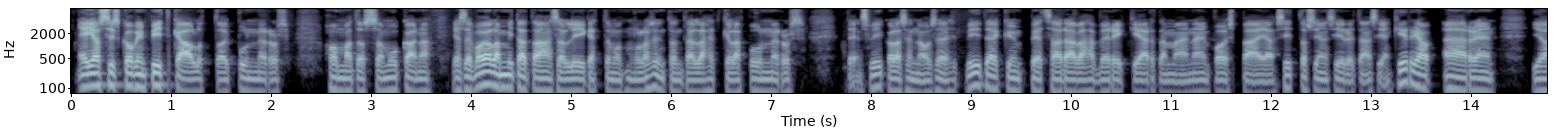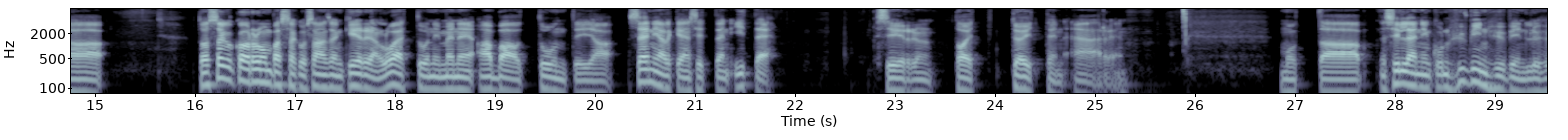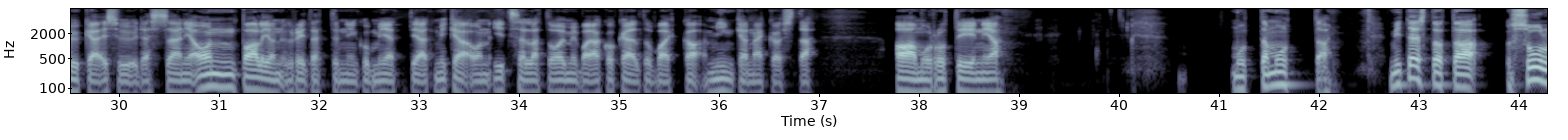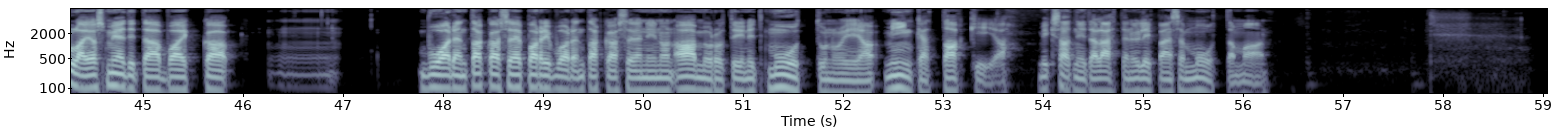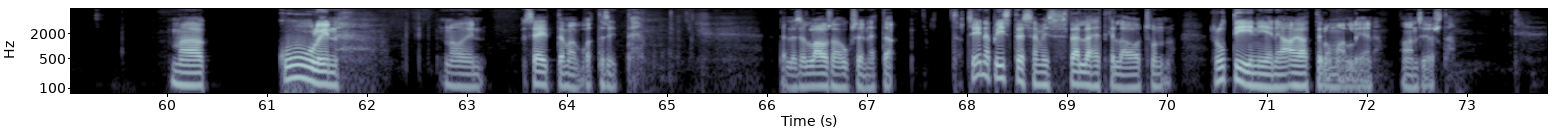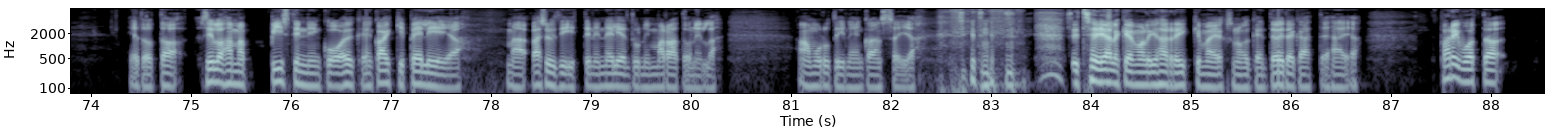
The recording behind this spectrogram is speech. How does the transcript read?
Ei ole siis kovin pitkä ollut toi punnerushomma tuossa mukana, ja se voi olla mitä tahansa liikettä, mutta mulla se nyt on tällä hetkellä punnerus. Et ensi viikolla se nousee sitten 50, että saadaan vähän veri kiertämään ja näin poispäin, ja sitten tosiaan siirrytään siihen kirjan ääreen, ja tuossa koko rumpassa, kun saan sen kirjan luettua, niin menee about tunti, ja sen jälkeen sitten itse siirryn toi, töitten ääreen mutta silleen niin kuin hyvin, hyvin lyhykäisyydessään, ja on paljon yritetty niin kuin miettiä, että mikä on itsellä toimiva ja kokeiltu vaikka minkä näköistä aamurutiinia. Mutta, mutta, mites tota, sulla, jos mietitään vaikka vuoden takaisin, pari vuoden takaisin, niin on aamurutiinit muuttunut ja minkä takia? Miksi sä oot niitä lähtenyt ylipäänsä muuttamaan? Mä kuulin noin seitsemän vuotta sitten tällaisen lausahuksen, että siinä pisteessä, missä sä tällä hetkellä oot sun rutiinien ja ajattelumallien ansiosta. Ja tota, silloinhan mä pistin niin kuin oikein kaikki peliin ja mä väsytin itteni neljän tunnin maratonilla aamurutiineen kanssa ja sitten sit sen jälkeen mä olin ihan rikki, mä en jaksanut oikein töitäkään tehdä ja pari vuotta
